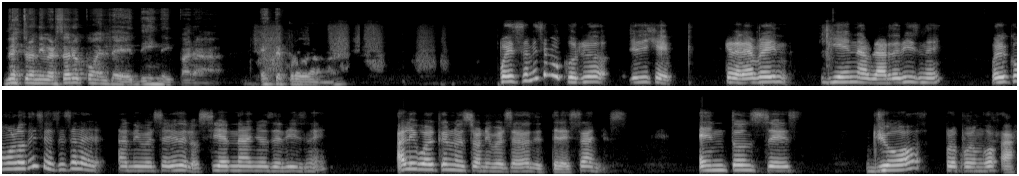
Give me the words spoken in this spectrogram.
nuestro aniversario con el de Disney para este programa. Pues a mí se me ocurrió, yo dije, quedaría bien, bien hablar de Disney, porque como lo dices, es el aniversario de los 100 años de Disney, al igual que nuestro aniversario de 3 años. Entonces, yo propongo a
